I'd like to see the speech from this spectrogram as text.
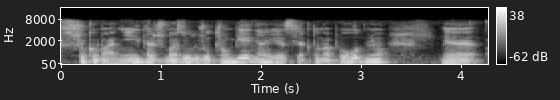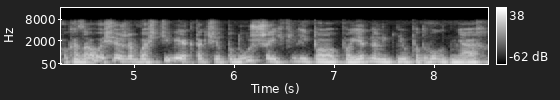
zszokowani. Też bardzo dużo trąbienia jest, jak to na południu. E, okazało się, że właściwie jak tak się po dłuższej chwili, po, po jednym dniu, po dwóch dniach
